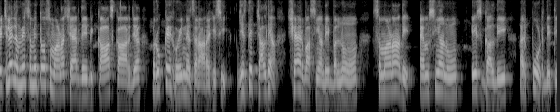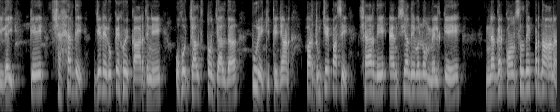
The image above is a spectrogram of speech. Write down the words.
ਪਿਛਲੇ ਲੰਮੇ ਸਮੇਂ ਤੋਂ ਸਮਾਣਾ ਸ਼ਹਿਰ ਦੇ ਵਿਕਾਸ ਕਾਰਜ ਰੁਕੇ ਹੋਏ ਨਜ਼ਰ ਆ ਰਹੇ ਸੀ, ਜਿਸ ਦੇ ਚੱਲਦਿਆਂ ਸ਼ਹਿਰ ਵਾਸੀਆਂ ਦੇ ਵੱਲੋਂ ਸਮਾਣਾ ਦੇ ਐਮਸੀਆਂ ਨੂੰ ਇਸ ਗੱਲ ਦੀ ਰਿਪੋਰਟ ਦਿੱਤੀ ਗਈ ਕਿ ਸ਼ਹਿਰ ਦੇ ਜਿਹੜੇ ਰੁਕੇ ਹੋਏ ਕਾਰਜ ਨੇ, ਉਹ ਜਲਦ ਤੋਂ ਜਲਦ ਪੂਰੇ ਕੀਤੇ ਜਾਣ ਪਰ ਦੂਜੇ ਪਾਸੇ ਸ਼ਹਿਰ ਦੇ ਐਮਸੀਆਂ ਦੇ ਵੱਲੋਂ ਮਿਲ ਕੇ ਨਗਰ ਕੌਂਸਲ ਦੇ ਪ੍ਰਧਾਨ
